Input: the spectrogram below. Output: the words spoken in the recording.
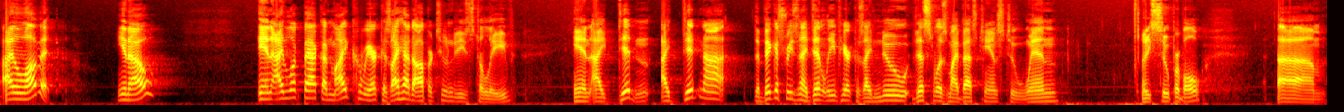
I love it. You know? And I look back on my career because I had opportunities to leave and I didn't. I did not. The biggest reason I didn't leave here because I knew this was my best chance to win a Super Bowl. Um,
